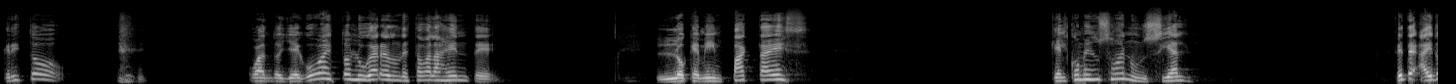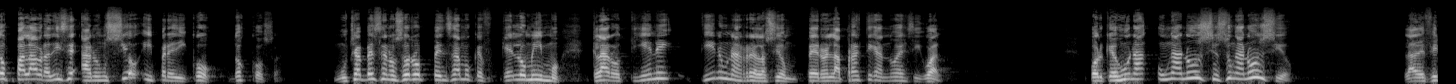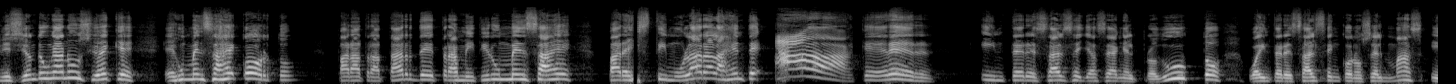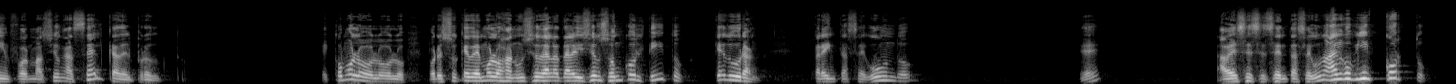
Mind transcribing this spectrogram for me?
Cristo, cuando llegó a estos lugares donde estaba la gente, lo que me impacta es que él comenzó a anunciar. Fíjate, hay dos palabras, dice anunció y predicó, dos cosas. Muchas veces nosotros pensamos que, es lo mismo. Claro, tiene, tiene una relación, pero en la práctica no es igual. Porque es una, un anuncio, es un anuncio. La definición de un anuncio es que es un mensaje corto para tratar de transmitir un mensaje para estimular a la gente a querer interesarse ya sea en el producto o a interesarse en conocer más información acerca del producto. Es como lo, lo, por eso que vemos los anuncios de la televisión, son cortitos, que duran 30 segundos, ¿eh? a veces 60 segundos, algo bien corto,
